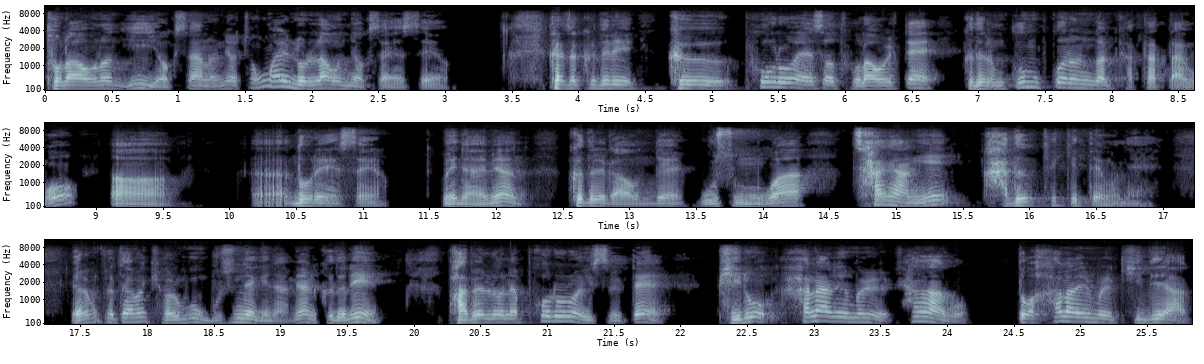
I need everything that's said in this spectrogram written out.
돌아오는 이 역사는요, 정말 놀라운 역사였어요. 그래서 그들이 그 포로에서 돌아올 때 그들은 꿈꾸는 것 같았다고 어, 어, 노래했어요. 왜냐하면 그들 가운데 웃음과 찬양이 가득했기 때문에. 여러분 그렇다면 결국 무슨 얘기냐면 그들이 바벨론의 포로로 있을 때 비록 하나님을 향하고 또 하나님을 기대하고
